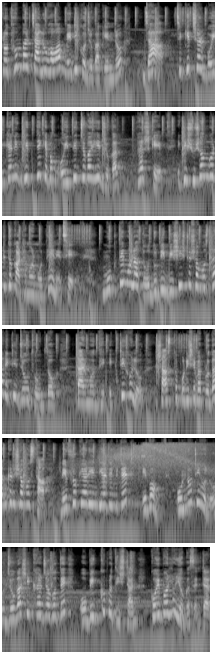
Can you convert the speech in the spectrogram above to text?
প্রথমবার চালু হওয়া মেডিকো যোগা কেন্দ্র, যা চিকিৎসার বৈজ্ঞানিক ভিত্তিক এবং ঐতিহ্যবাহী যোগাভ্যাসকে একটি সুসংগঠিত কাঠামোর মধ্যে এনেছে। মুক্তি মূলত দুটি বিশিষ্ট সংস্থার একটি যৌথ উদ্যোগ। তার মধ্যে একটি হল স্বাস্থ্য পরিষেবা প্রদানকারী সংস্থা নেফ্রোকেয়ার ইন্ডিয়া লিমিটেড এবং অন্যটি হল যোগা শিক্ষার জগতে অভিজ্ঞ প্রতিষ্ঠান কৈবল্য যোগা সেন্টার।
